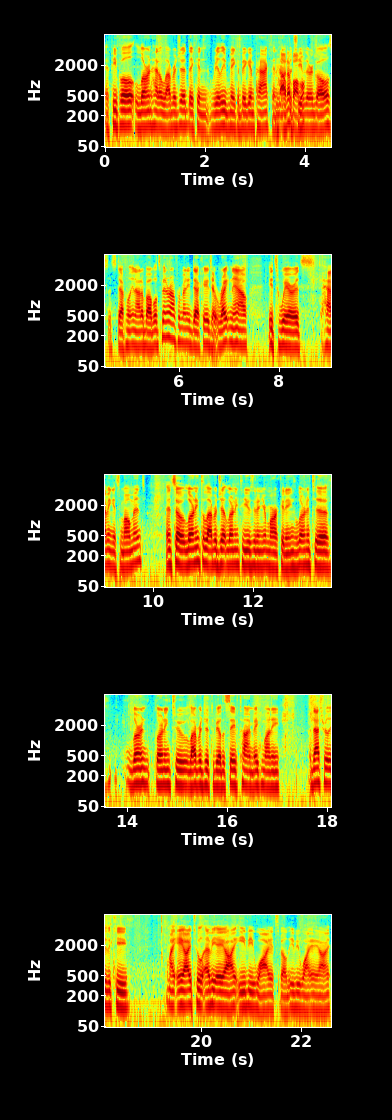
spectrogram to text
If people learn how to leverage it, they can really make a big impact and Not help achieve their goals. It's definitely not a bubble. It's been around for many decades, Yep. but right now it's where it's having its moment. And so learning to leverage it, learning to use it in your marketing, learning to learn learning to leverage it to be able to save time, make money. That's really the key. My AI tool, Evy AI, EVY, it's spelled E EVY AI,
